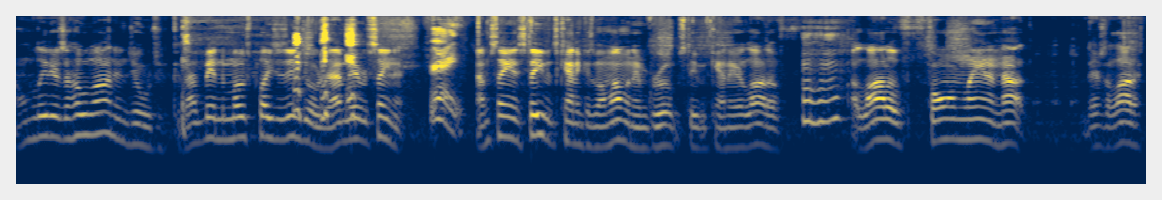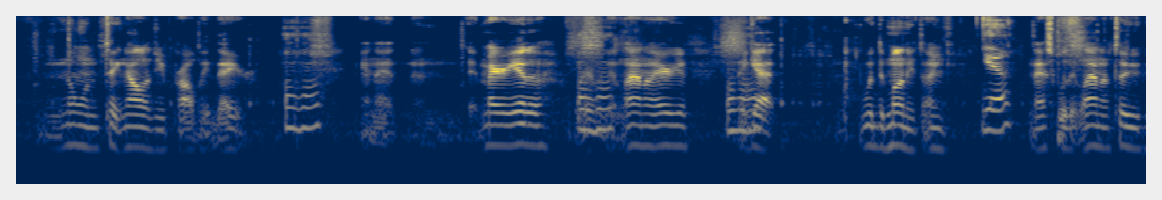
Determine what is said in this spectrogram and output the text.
I don't believe there's a whole lot in Georgia because I've been to most places in Georgia. I've never seen it. Right. I'm saying Stephens County because my mom and them grew up in Stephens County. There are a lot of Mm-hmm. a lot of farmland and not. There's a lot of knowing technology probably there. Mm-hmm. and that Marietta, Mhm. the Atlanta area, they Mhm. got with the money thing. Yeah. And that's with Atlanta too.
